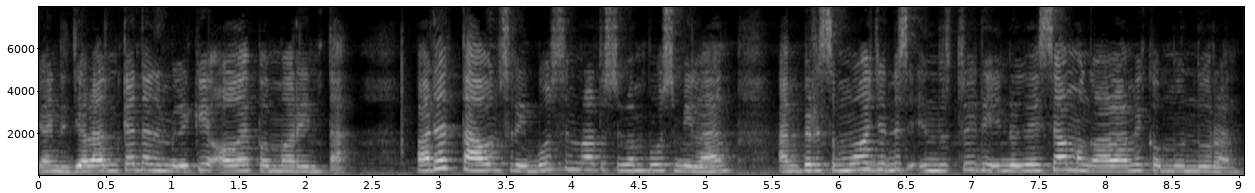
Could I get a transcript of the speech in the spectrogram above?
yang dijalankan dan dimiliki oleh pemerintah. Pada tahun 1999, hampir semua jenis industri di Indonesia mengalami kemunduran.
